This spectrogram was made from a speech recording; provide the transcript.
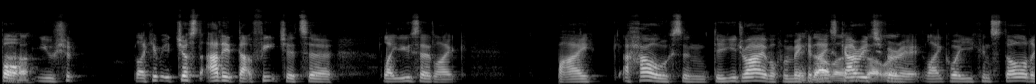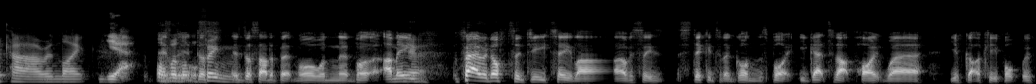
but Uh-huh. you should like if it just added that feature to, like you said, like buy a house and do your drive up and make a nice Exactly, garage for it, like where you can store the car and like yeah, other it, little it does, things. It does add a bit more, wouldn't it? But I mean, Yeah. fair enough to GT, like obviously sticking to the guns, but you get to that point where you've got to keep up with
